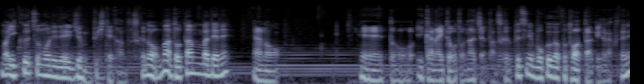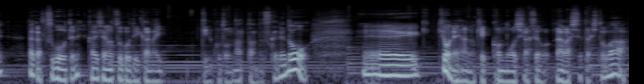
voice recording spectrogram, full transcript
まあ、行くつもりで準備してたんですけど、まあ、土壇場でね、あの、えっ、ー、と、行かないってことになっちゃったんですけど、別に僕が断ったわけじゃなくてね、だから都合でね、会社の都合で行かないっていうことになったんですけれど、えー、今日ね、あの結婚のお知らせを流してた人は、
